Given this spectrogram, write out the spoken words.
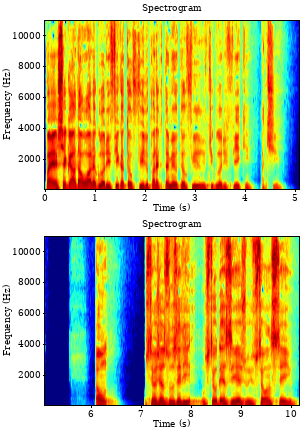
pai, é chegada a hora, glorifica teu filho, para que também o teu filho te glorifique a ti. Então, o Senhor Jesus, ele, o seu desejo e o seu anseio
